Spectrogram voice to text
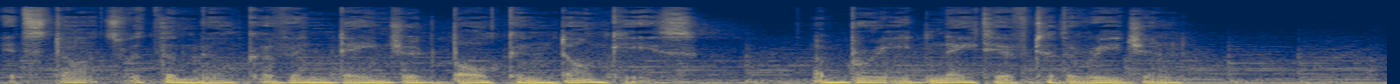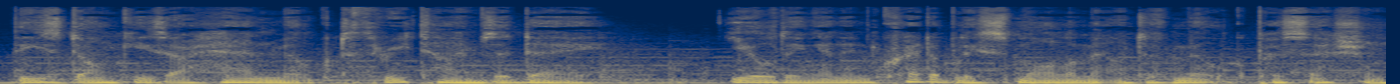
It starts with the milk of endangered Balkan donkeys, a breed native to the region. These donkeys are hand-milked three times a day, yielding an incredibly small amount of milk per session.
